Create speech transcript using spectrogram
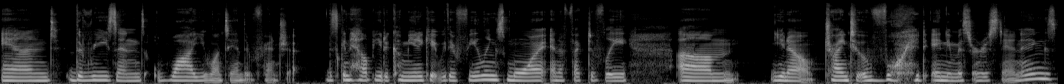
and the reasons why you want to end the friendship. This can help you to communicate with your feelings more and effectively, um, you know, trying to avoid any misunderstandings.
